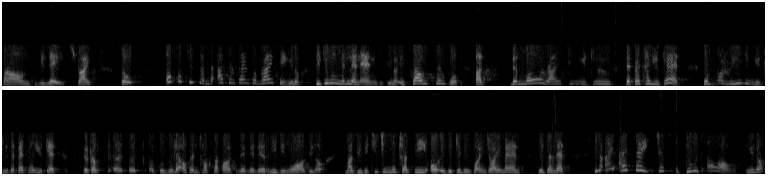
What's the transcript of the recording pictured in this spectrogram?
sounds relate, right? So also teach them the art and science of writing, you know, beginning, middle, and end. You know, it sounds simple, but the more writing you do, the better you get. The more reading you do, the better you get. Because uh, uh, Guzula often talks about the, the, the reading wars, you know, must you be teaching literacy or is it reading for enjoyment, this and that. You know, I, I say just do it all, you know.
